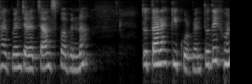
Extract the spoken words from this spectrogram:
থাকবেন, যারা চান্স পাবেন না, তো তারা কি করবেন? তো দেখুন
